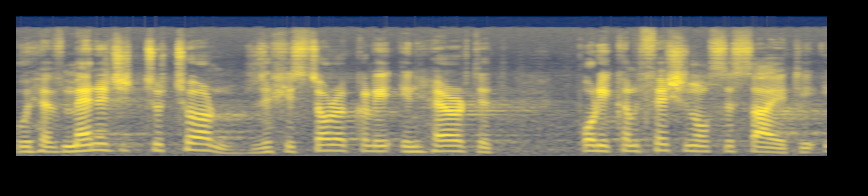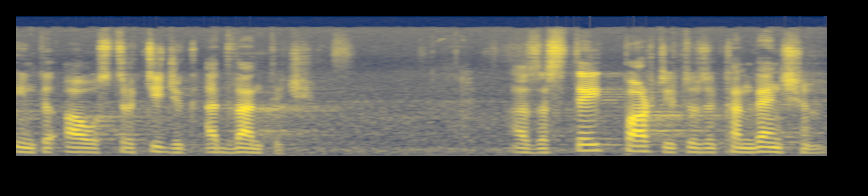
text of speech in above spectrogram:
We have managed to turn the historically inherited polyconfessional society into our strategic advantage. As a state party to the convention,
